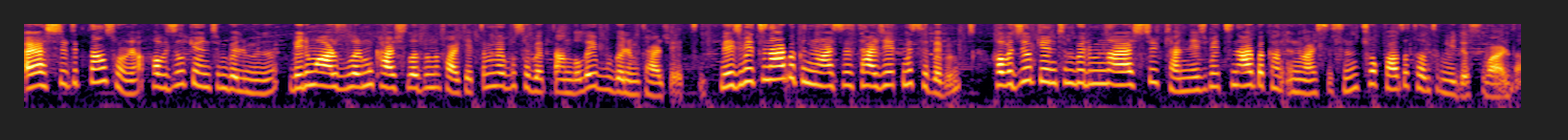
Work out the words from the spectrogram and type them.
Araştırdıktan sonra havacılık yönetimi bölümünü benim arzularımı karşıladığını fark ettim ve bu sebepten dolayı bu bölümü tercih ettim. Necmettin Erbakan Üniversitesi tercih etme sebebim havacılık yönetimi bölümünü araştırırken Necmettin Erbakan Üniversitesi'nin çok fazla tanıtım videosu vardı.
